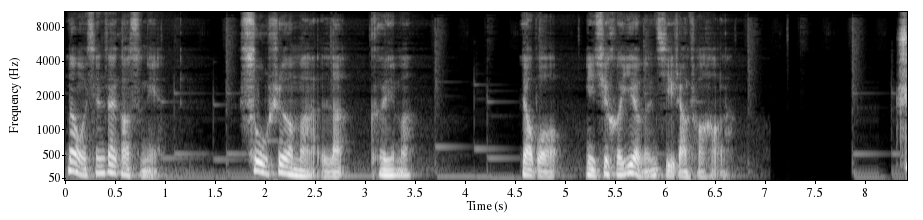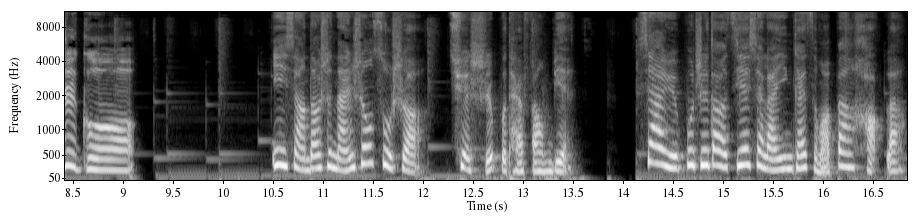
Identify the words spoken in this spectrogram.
那我现在告诉你，宿舍满了，可以吗？要不你去和叶文挤一张床好了。这个，一想到是男生宿舍，确实不太方便。夏雨不知道接下来应该怎么办好了。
